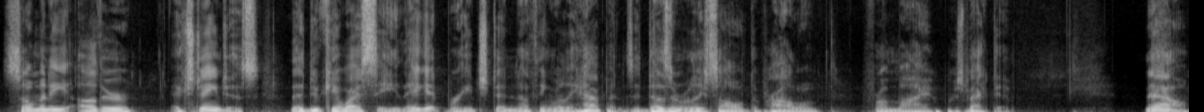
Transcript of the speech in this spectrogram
so many other exchanges that do KYC, they get breached and nothing really happens. It doesn't really solve the problem from my perspective. Now,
